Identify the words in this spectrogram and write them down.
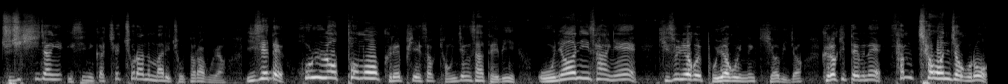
주식 시장에 있으니까 최초라는 말이 좋더라고요. 이 세대 홀로 토모그래피에서 경쟁사 대비 5년 이상의 기술력을 보유하고 있는 기업이죠. 그렇기 때문에 3차원적으로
